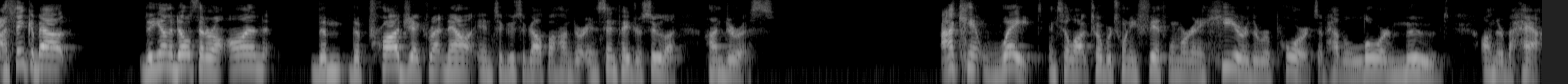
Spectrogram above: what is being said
I think about the young adults that are on the, the project right now in Tegucigalpa, Honduras, in San Pedro Sula, Honduras. I can't wait until October 25th when we're going to hear the reports of how the Lord moved on their behalf.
